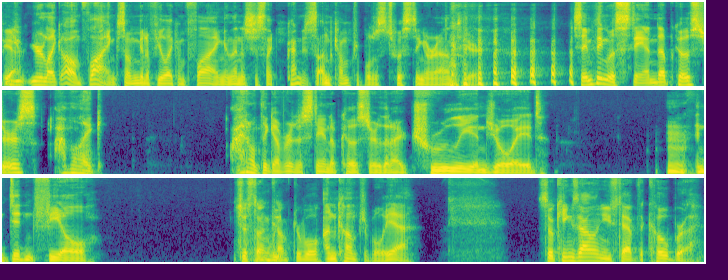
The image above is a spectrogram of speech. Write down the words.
yeah. you, are like, oh, I'm flying, so I'm gonna feel like I'm flying, and then it's just like I'm kind of just uncomfortable just twisting around here. Same thing with stand-up coasters. I'm like, I don't think I've ridden a stand-up coaster that I truly enjoyed mm. and didn't feel just uncomfortable. uncomfortable, yeah. So Kings Island used to have the Cobra.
